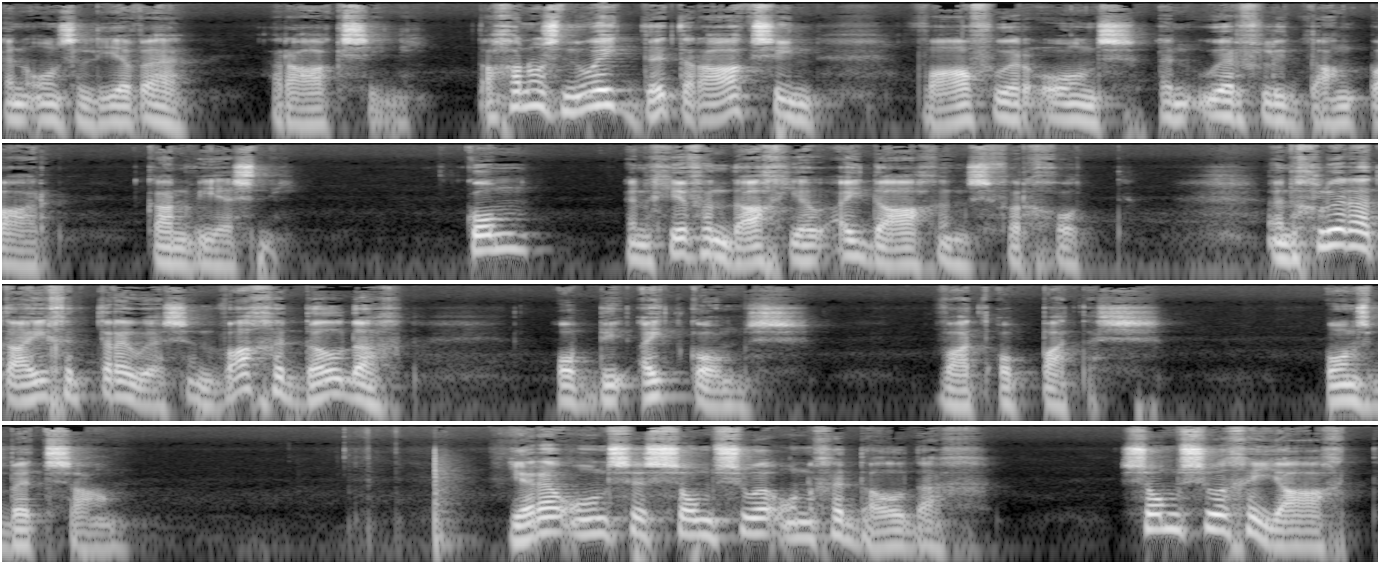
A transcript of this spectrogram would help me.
in ons lewe raak sien nie. Dan gaan ons nooit dit raak sien waarvoor ons in oorvloed dankbaar kan wees nie. Kom en gee vandag jou uitdagings vir God. En glo dat hy getrou is en wag geduldig op die uitkoms wat op pad is. Ons bid saam. Here, ons is soms so ongeduldig, soms so gejaagd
